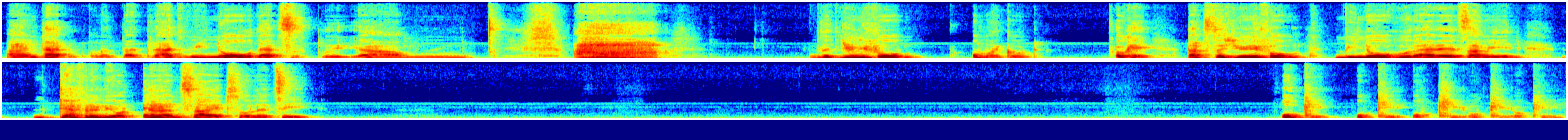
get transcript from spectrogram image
And that that, that we know that's um ah the uniform. Oh my god. Okay, that's the uniform. We know who that is. I mean, definitely on Eren's side. So let's see. Okay, okay, okay, okay, okay.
